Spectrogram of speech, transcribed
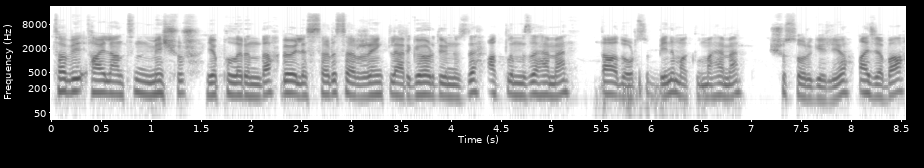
Tabi Tayland'ın meşhur yapılarında böyle sarı sarı renkler gördüğünüzde aklımıza hemen daha doğrusu benim aklıma hemen şu soru geliyor. Acaba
